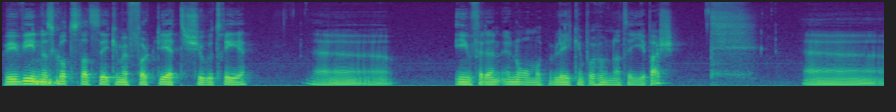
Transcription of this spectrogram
vi vinner skottstatistiken med 41-23. Uh, inför den enorma publiken på 110 pers. Uh,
